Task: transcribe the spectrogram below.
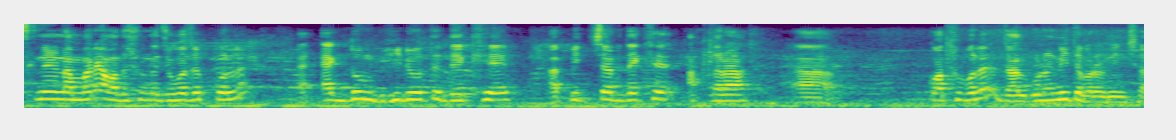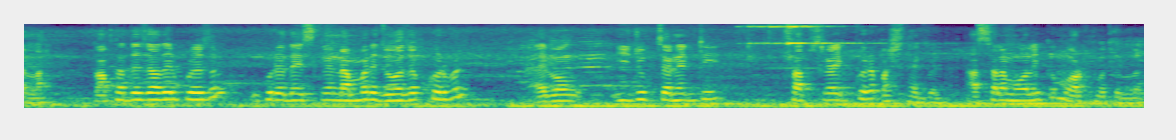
স্ক্রিনের নাম্বারে আমাদের সঙ্গে যোগাযোগ করলে একদম ভিডিওতে দেখে পিকচার দেখে আপনারা কথা বলে জালগুলো নিতে পারবেন ইনশাল্লাহ। তো আপনাদের যাদের প্রয়োজন, উপরে দেয় স্ক্রিন নাম্বারে যোগাযোগ করবেন এবং ইউটিউব চ্যানেলটি সাবস্ক্রাইব করে পাশে থাকবেন। আসসালামু আলাইকুম রহমতুল্লাহ।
